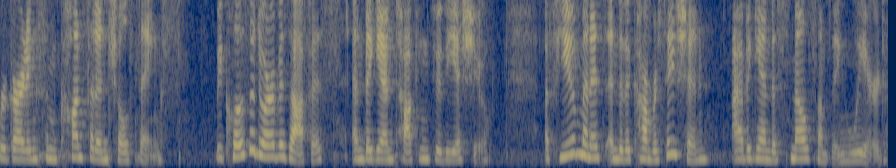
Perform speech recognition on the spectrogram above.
regarding some confidential things. We closed the door of his office and began talking through the issue. A few minutes into the conversation, I began to smell something weird.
